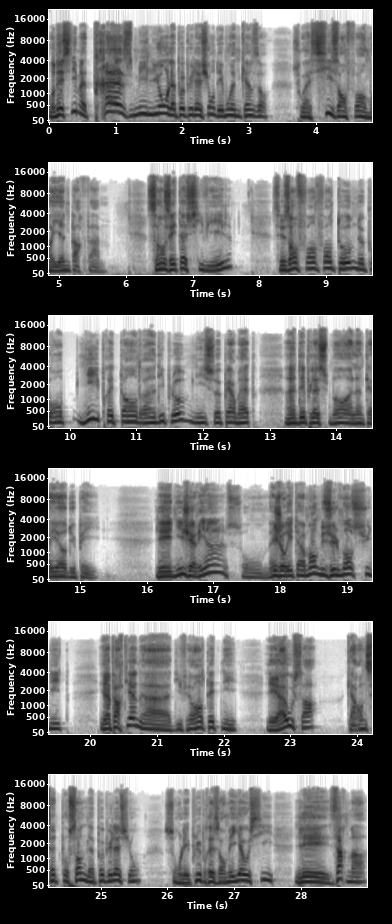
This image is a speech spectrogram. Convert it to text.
On estime à 13 millions la population des moins de 15 ans, soit 6 enfants en moyenne par femme. Sans état civil, ces enfants fantômes ne pourront ni prétendre à un diplôme, ni se permettre un déplacement à l'intérieur du pays. Les Nigériens sont majoritairement musulmans sunnites et appartiennent à différentes ethnies. Les Haoussa, 47% de la population sont les plus présents. Mais il y a aussi les Armas,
